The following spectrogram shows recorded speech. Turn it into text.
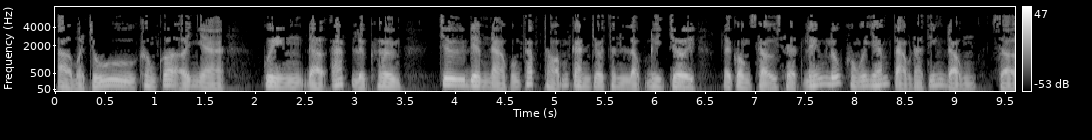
Ờ mà chú không có ở nhà, Quyên đỡ áp lực hơn, chứ đêm nào cũng thấp thỏm canh cho Thanh Lộc đi chơi, lại còn sợ sệt lén lút không có dám tạo ra tiếng động, sợ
